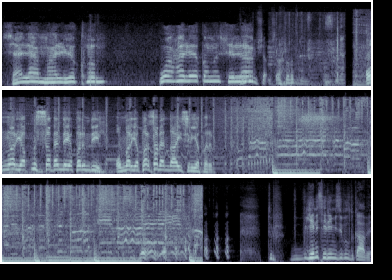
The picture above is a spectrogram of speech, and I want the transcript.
Selam aleyküm. Ve aleyküm Niye selam. böyle bir şey yapmışlar anlamadım. bunu. Onlar yapmışsa ben de yaparım değil. Onlar yaparsa ben daha iyisini yaparım. Dur. Bu, bu yeni serimizi bulduk abi.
